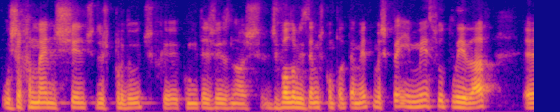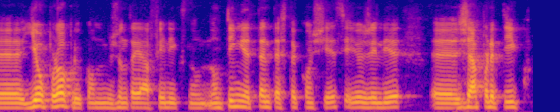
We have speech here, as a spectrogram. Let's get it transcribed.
os remanescentes dos produtos que, que, muitas vezes nós desvalorizamos completamente, mas que têm imensa utilidade. Uh, e eu próprio, quando me juntei à Phoenix, não, não tinha tanto esta consciência e hoje em dia uh, já pratico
